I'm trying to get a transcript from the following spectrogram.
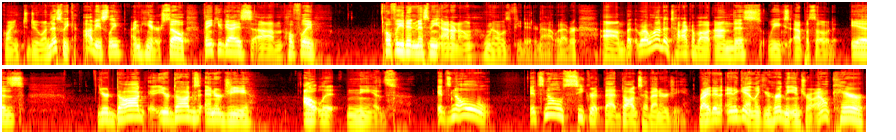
going to do one this week. Obviously, I'm here. So thank you guys. Um, hopefully. Hopefully you didn't miss me. I don't know. Who knows if you did or not, whatever. Um, but what I wanted to talk about on this week's episode is your dog your dog's energy outlet needs it's no it's no secret that dogs have energy, right? And, and again, like you heard in the intro, I don't care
